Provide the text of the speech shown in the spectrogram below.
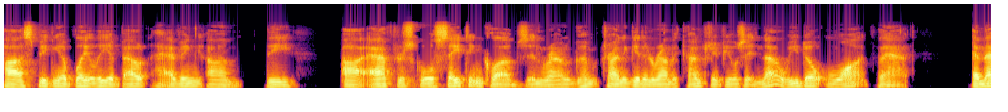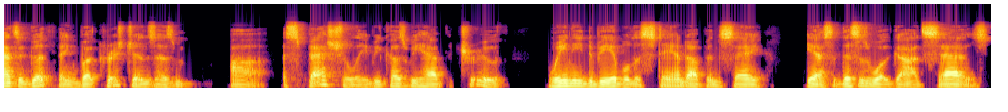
uh, speaking up lately about having um, the uh, after school Satan clubs and around trying to get in around the country. And people say, no, we don't want that. And that's a good thing. But Christians, as uh, especially because we have the truth, we need to be able to stand up and say, yes, this is what God says.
